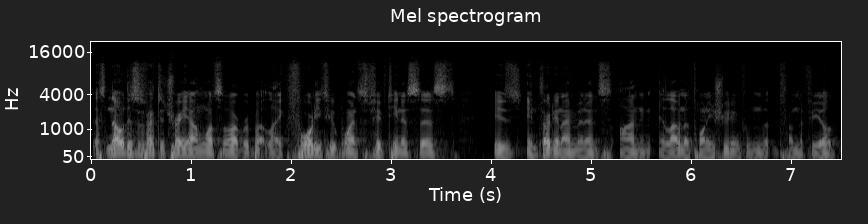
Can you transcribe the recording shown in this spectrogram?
There's no disrespect to Trae Young whatsoever, but like 42 points, 15 assists is in 39 minutes on 11 of 20 shooting from the from the field.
